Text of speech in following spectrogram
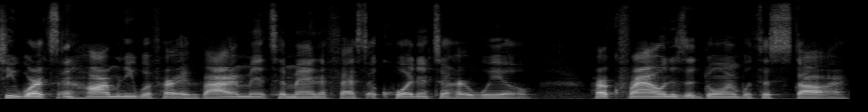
She works in harmony with her environment to manifest according to her will. Her crown is adorned with a star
